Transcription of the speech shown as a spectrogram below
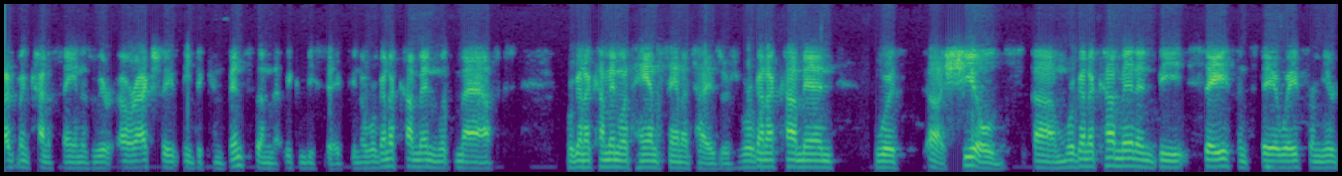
I've been kind of saying is we're actually need to convince them that we can be safe. You know, we're going to come in with masks. We're going to come in with hand sanitizers. We're going to come in with uh, shields um, we're going to come in and be safe and stay away from your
